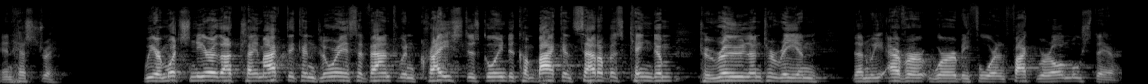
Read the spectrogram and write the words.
in history. We are much nearer that climactic and glorious event when Christ is going to come back and set up his kingdom to rule and to reign than we ever were before. In fact, we're almost there.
